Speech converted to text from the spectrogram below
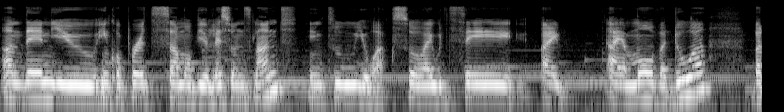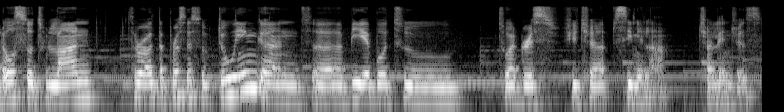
and then you incorporate some of your lessons learned into your work. So I would say I I am more of a doer, but also to learn throughout the process of doing and uh, be able to to address future similar challenges.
